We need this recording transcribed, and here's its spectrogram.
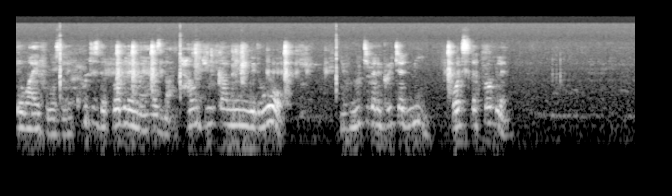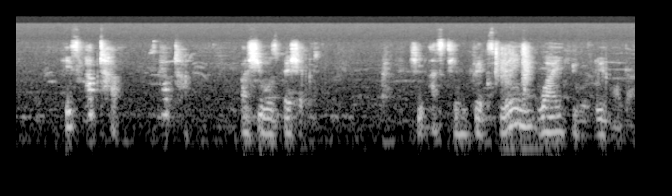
The wife was like, What is the problem, my husband? How do you come in with war? You've not even greeted me. What's the problem? He slapped her, slapped her, but she was patient. She asked him to explain why he was doing all that.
